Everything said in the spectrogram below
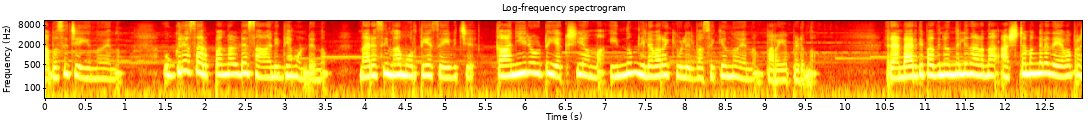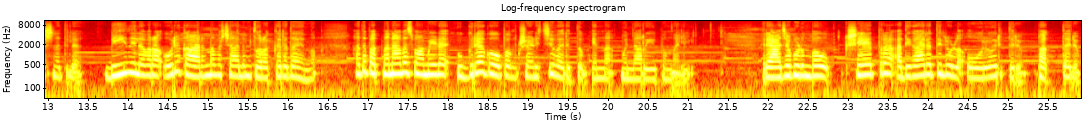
തപസ് ചെയ്യുന്നുവെന്നും ഉഗ്രസർപ്പങ്ങളുടെ സാന്നിധ്യമുണ്ടെന്നും നരസിംഹമൂർത്തിയെ സേവിച്ച് കാഞ്ഞിരോട്ട് യക്ഷിയമ്മ ഇന്നും നിലവറയ്ക്കുള്ളിൽ വസിക്കുന്നു എന്നും പറയപ്പെടുന്നു. രണ്ടായിരത്തി പതിനൊന്നിൽ നടന്ന അഷ്ടമംഗല ദേവപ്രശ്നത്തിൽ ബി നിലവറ ഒരു കാരണവശാലും തുറക്കരുത് എന്നും അത് പത്മനാഭസ്വാമിയുടെ ഉഗ്രകോപം ക്ഷണിച്ചു വരുത്തും എന്ന മുന്നറിയിപ്പും നൽകി. രാജകുടുംബവും ക്ഷേത്ര അധികാരത്തിലുള്ള ഓരോരുത്തരും ഭക്തരും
